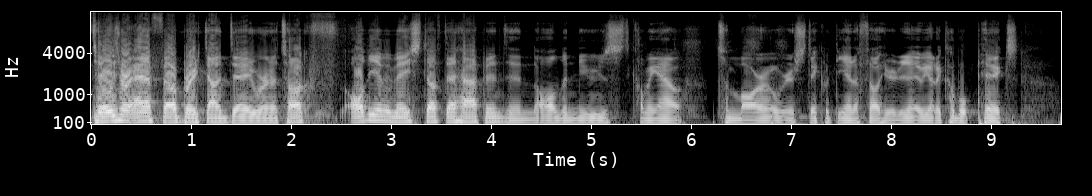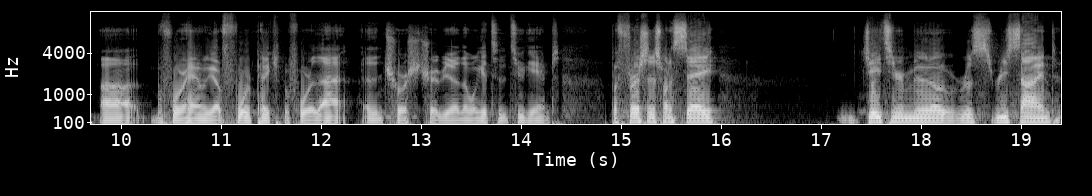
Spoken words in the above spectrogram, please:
today's our NFL breakdown day. We're gonna talk f- all the MMA stuff that happened and all the news coming out tomorrow. We're gonna stick with the NFL here today. We got a couple picks uh, beforehand. We got four picks before that, and then Chorch trivia, and then we'll get to the two games. But first, I just want to say, JT res- re-signed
